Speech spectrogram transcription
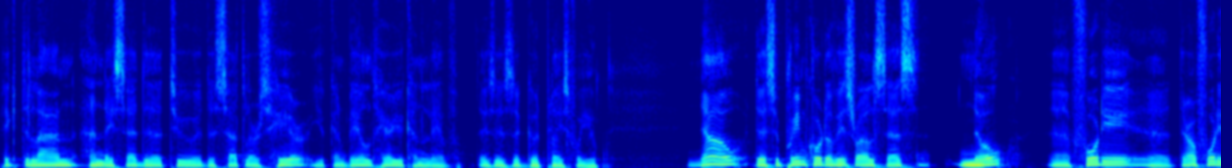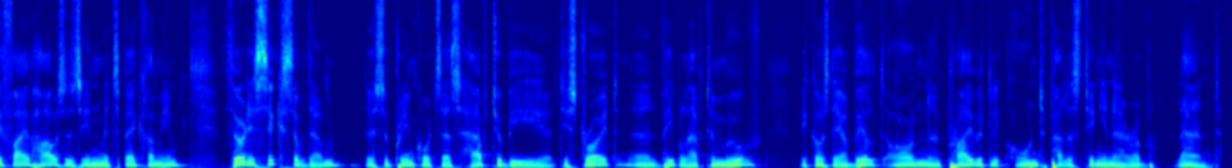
picked the land and they said to the settlers, here you can build, here you can live. This is a good place for you. Now the Supreme Court of Israel says, no, uh, 40 uh, there are 45 houses in Mitzpe Kramim 36 of them the supreme court says have to be destroyed uh, people have to move because they are built on uh, privately owned Palestinian Arab land.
